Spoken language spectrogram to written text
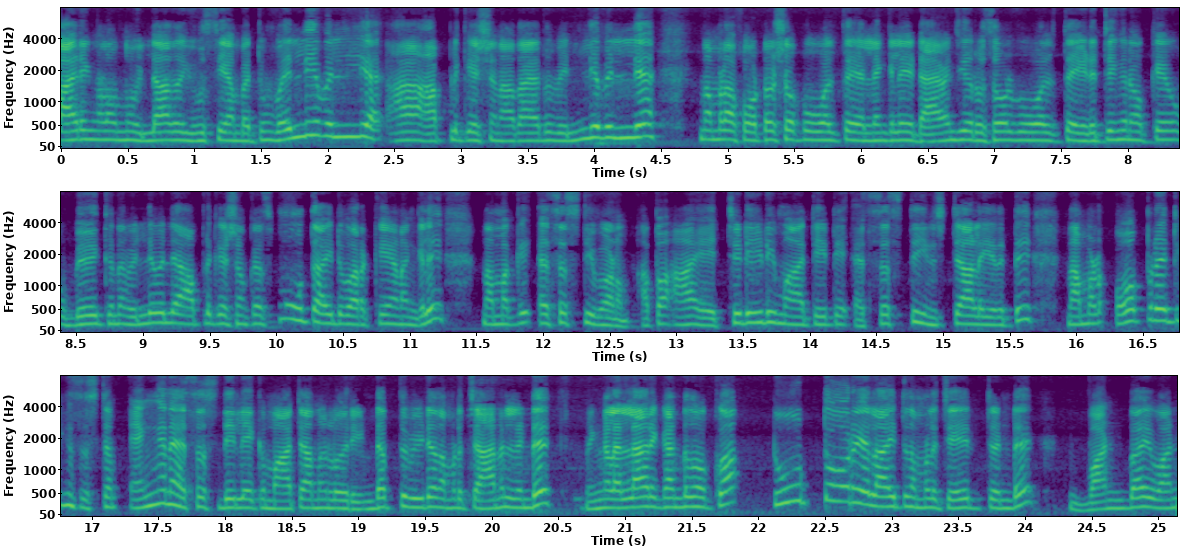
കാര്യങ്ങളൊന്നും ഇല്ലാതെ യൂസ് ചെയ്യാൻ പറ്റും. വലിയ വലിയ ആപ്ലിക്കേഷൻ അതായത് വലിയ വലിയ നമ്മുടെ ഫോട്ടോഷോപ്പ് പോലത്തെ അല്ലെങ്കിൽ ഡാവഞ്ചി റിസോൾവ് പോലത്തെ എഡിറ്റിങ്ങിനൊക്കെ ഉപയോഗിക്കുന്ന വലിയ വലിയ ആപ്ലിക്കേഷൻ ഒക്കെ സ്മൂത്ത് ആയിട്ട് വർക്ക് ചെയ്യണമെങ്കിൽ നമുക്ക് എസ് എസ് ഡി വേണം. അപ്പോൾ ആ എച്ച് ഡി ഡി മാറ്റിയിട്ട് എസ് എസ് ഡി ഇൻസ്റ്റാൾ ചെയ്തിട്ട് നമ്മുടെ ഓപ്പറേറ്റിംഗ് സിസ്റ്റം എങ്ങനെ എസ് എസ് ഡിയിലേക്ക് മാറ്റാമെന്നുള്ള ഒരു ഇൻഡെപ്ത് വീഡിയോ നമ്മുടെ ചാനലിലുണ്ട് നിങ്ങൾ എല്ലാവരും കണ്ടു നോക്കുക. ട്യൂട്ടോറിയൽ ആയിട്ട് നമ്മൾ ചെയ്തിട്ടുണ്ട്. വൺ ബൈ വൺ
